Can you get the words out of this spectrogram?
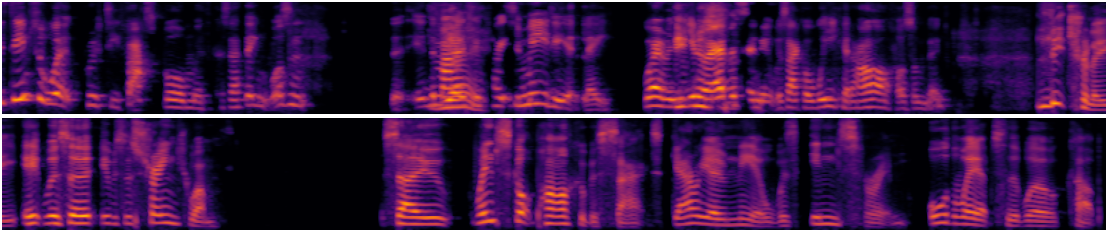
They seem to work pretty fast, Bournemouth, because I think wasn't the, the manager yeah. place immediately. Whereas you know was, Everton, it was like a week and a half or something. Literally, it was a it was a strange one. So when Scott Parker was sacked, Gary O'Neil was interim all the way up to the World Cup,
